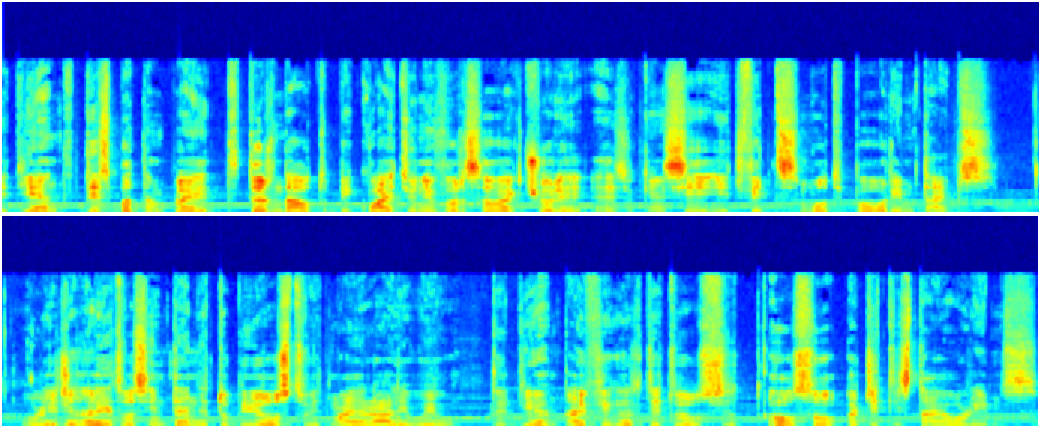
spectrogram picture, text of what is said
At the end, this button plate turned out to be quite universal actually, as you can see it fits multiple rim types. Originally it was intended to be used with my rally wheel. At the end I figured it will suit also a GT style rims.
